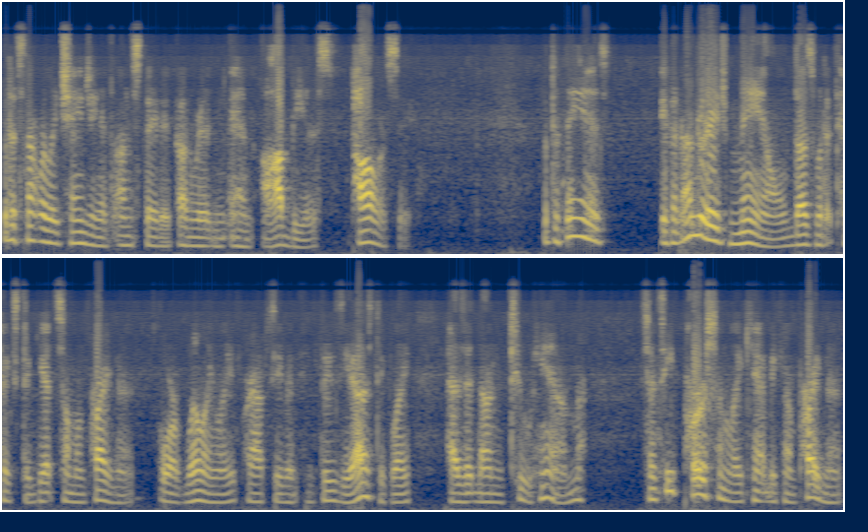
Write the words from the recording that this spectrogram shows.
But it's not really changing its unstated, unwritten, and obvious policy. But the thing is, if an underage male does what it takes to get someone pregnant, or willingly, perhaps even enthusiastically, has it done to him, since he personally can't become pregnant,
